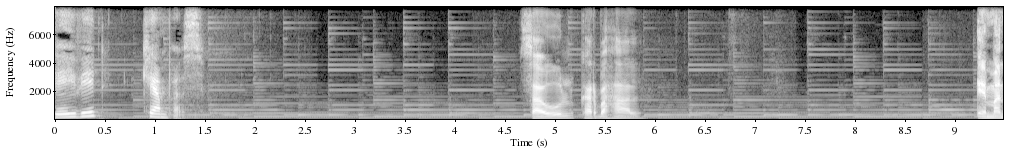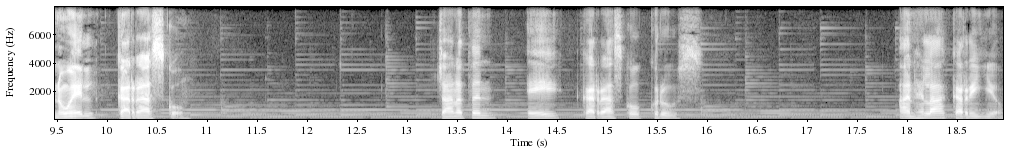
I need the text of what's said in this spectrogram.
David Campos, Saúl Carvajal, Emanuel Carrasco, Jonathan A. Carrasco Cruz, Ángela Carrillo,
